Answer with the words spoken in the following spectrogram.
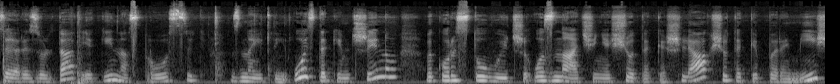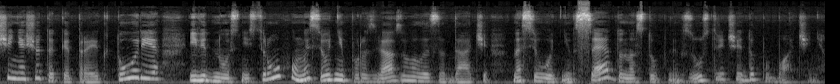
це результат, який нас просить знайти. Ось таким чином, використовуючи означення, що таке шлях, що таке переміщення, що таке траєкторія і відносність руху, ми сьогодні порозв'язували задачі. На сьогодні все. До наступних зустрічей. До побачення.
